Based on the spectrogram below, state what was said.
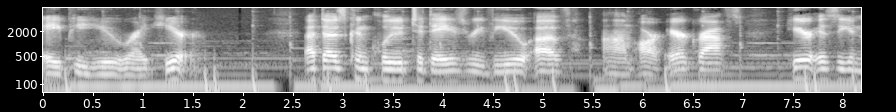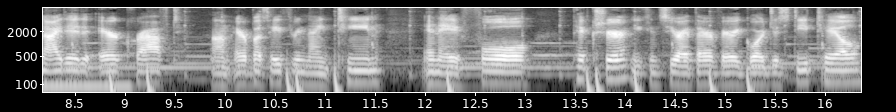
APU right here. That does conclude today's review of um, our aircrafts. Here is the United aircraft um, Airbus A319 in a full picture. You can see right there, very gorgeous detail.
